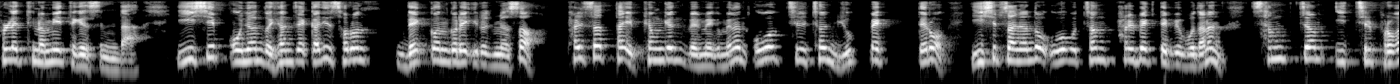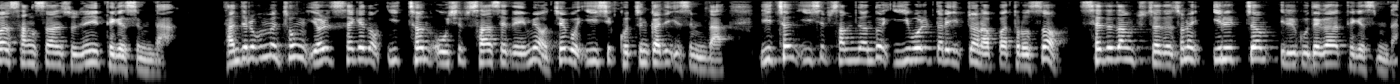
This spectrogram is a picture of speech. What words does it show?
플래티넘이 되겠습니다. 25년도 현재까지 34건 거래 이루어지면서 84타입 평균 매매 금액은 5억 7,600대로 24년도 5억 5,800 대비보다는 3.27%가 상승한 수준이 되겠습니다. 단지를 보면 총 13개 동 2054세대이며 최고 29층까지 있습니다. 2023년도 2월 달에 입주한 아파트로서 세대당 주차 대수는 1.19대가 되겠습니다.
